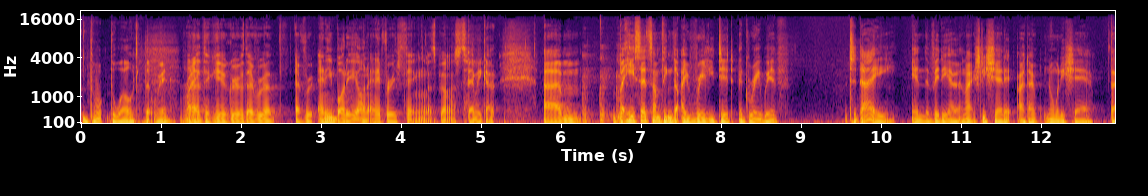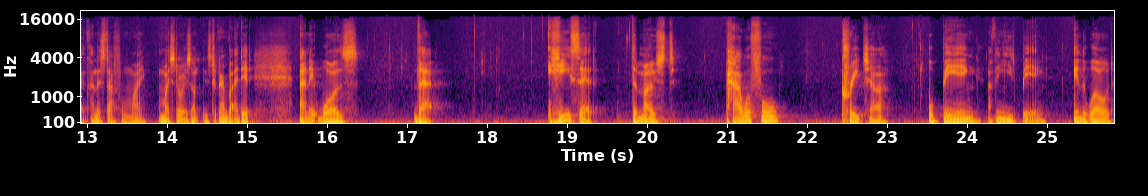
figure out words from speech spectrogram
the, the world that we're in. I don't think you agree with every, every anybody on everything. Let's be honest. There we go. Um, but he said something that I really did agree with today in the video, and I actually shared it. I don't normally share that kind of stuff on my on my stories on Instagram, but I did, and it was that he said the most powerful creature or being, I think he's being in the world,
